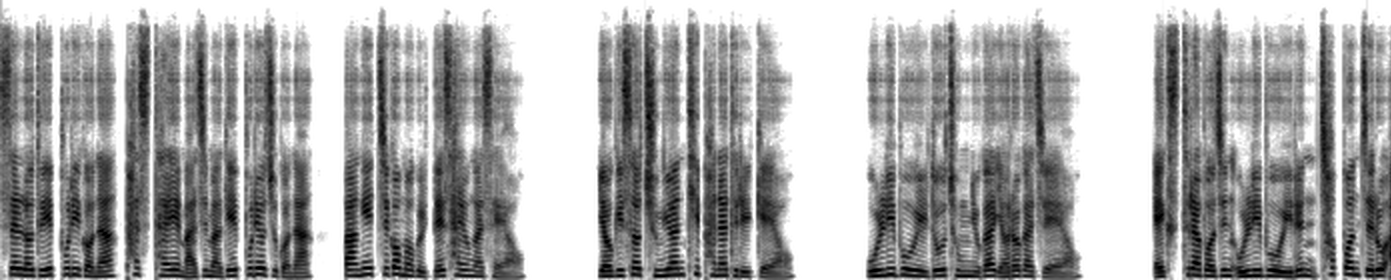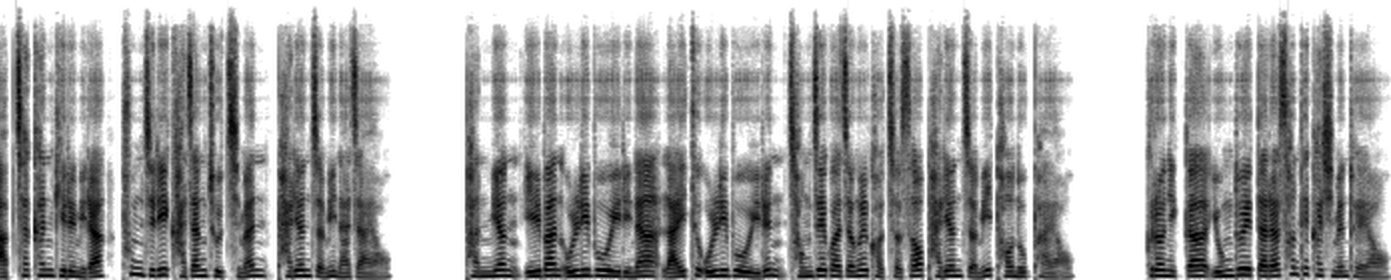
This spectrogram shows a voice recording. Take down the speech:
샐러드에 뿌리거나 파스타의 마지막에 뿌려주거나 빵에 찍어 먹을 때 사용하세요. 여기서 중요한 팁 하나 드릴게요. 올리브 오일도 종류가 여러 가지예요. 엑스트라 버진 올리브 오일은 첫 번째로 압착한 기름이라 품질이 가장 좋지만 발연점이 낮아요. 반면 일반 올리브 오일이나 라이트 올리브 오일은 정제 과정을 거쳐서 발연점이 더 높아요. 그러니까 용도에 따라 선택하시면 돼요.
